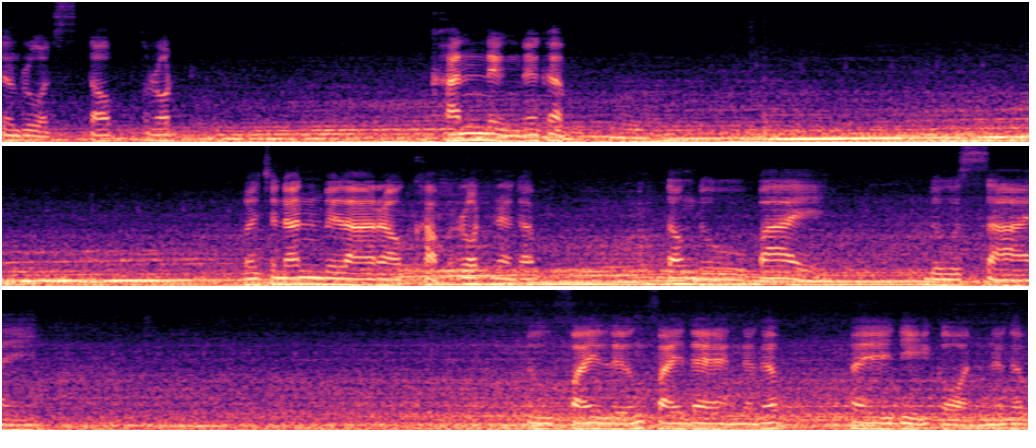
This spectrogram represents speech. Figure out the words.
ตำรวจสต็อปรถ คันหนึ่งนะครับ เพราะฉะนั้นเวลาเราขับรถนะครับ ต้องดูป้าย ดูทราย ดูไฟเหลืองไฟแดงนะครับ ให้ดีก่อนนะครับ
